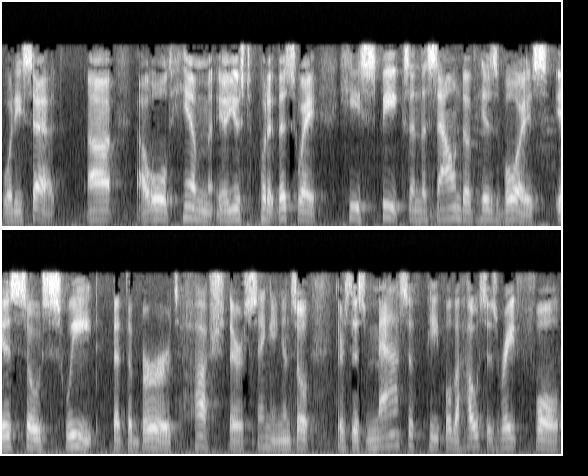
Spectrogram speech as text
what he said. Uh, an old hymn used to put it this way He speaks, and the sound of his voice is so sweet that the birds hush their singing. And so there's this mass of people, the house is right full,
